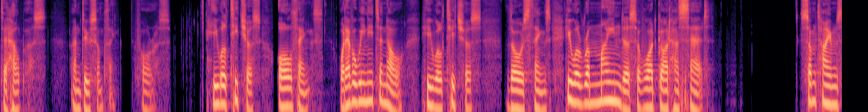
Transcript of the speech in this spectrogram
to help us and do something for us. He will teach us all things. Whatever we need to know, He will teach us those things. He will remind us of what God has said. Sometimes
